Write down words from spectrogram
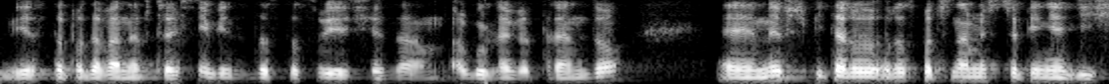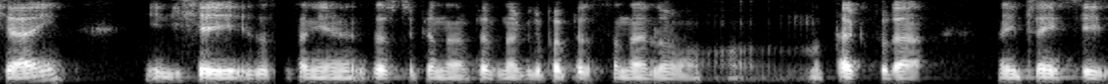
jest to podawane wcześniej, więc dostosuję się do ogólnego trendu. Y, my w szpitalu rozpoczynamy szczepienia dzisiaj i dzisiaj zostanie zaszczepiona pewna grupa personelu, no ta, która najczęściej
